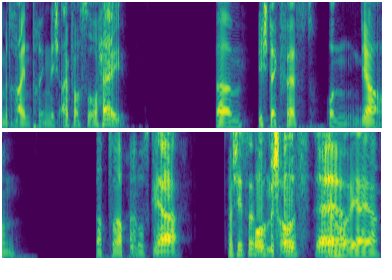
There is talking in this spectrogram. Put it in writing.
mit reinbringen. Nicht einfach so, hey, ähm, ich steck fest. Und ja, und zap, zap, los geht's. Ja, Verstehst du? hol mich raus. Ja, ja, ja. ja. ja, ja.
